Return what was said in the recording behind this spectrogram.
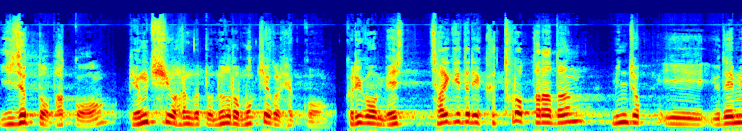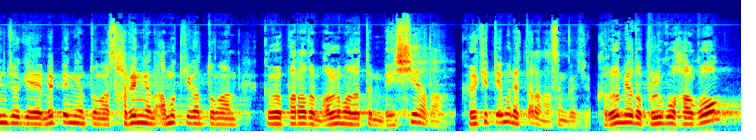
이적도 받고 병치유하는 것도 눈으로 목격을 했고 그리고 자기들이 그토록 바라던 민족, 이 유대 민족의 몇백 년 동안, 400년 암흑 기간 동안 그 바라던 말로 맞았던 메시아다. 그렇기 때문에 따라 나선 거죠. 그럼에도 불구하고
